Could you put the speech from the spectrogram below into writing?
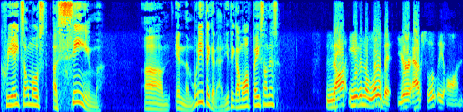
creates almost a seam um, in them. What do you think of that? Do you think I'm off base on this? Not even a little bit. You're absolutely on.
